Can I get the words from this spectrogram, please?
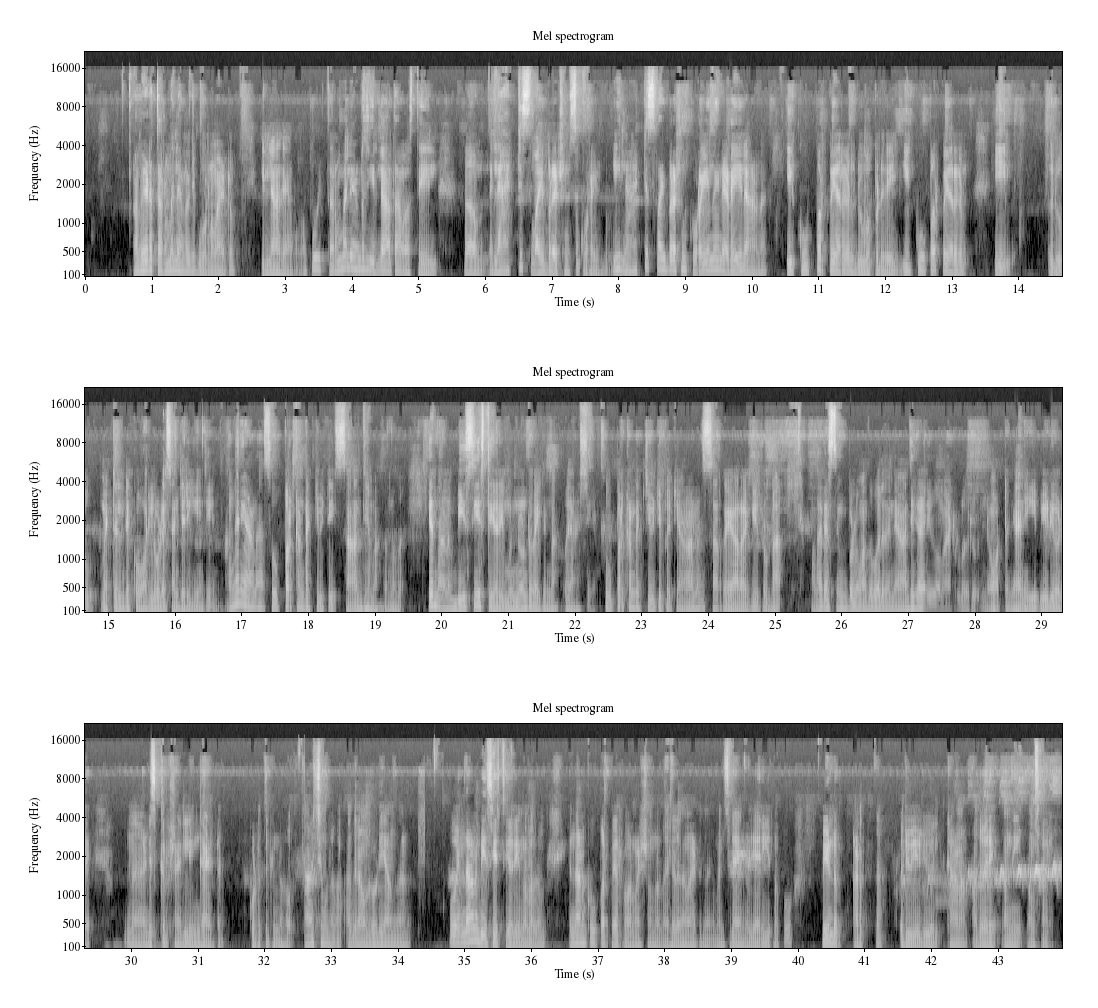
അവയുടെ തെർമൽ എനർജി പൂർണമായിട്ടും ഇല്ലാതെയാകും അപ്പോൾ ഈ തെർമൽ എനർജി ഇല്ലാത്ത അവസ്ഥയിൽ ലാറ്റിസ് വൈബ്രേഷൻസ് കുറയുന്നു. ഈ ലാറ്റിസ് വൈബ്രേഷൻ കുറയുന്നതിനിടയിലാണ് ഈ കൂപ്പർ പെയറുകൾ രൂപപ്പെടുകയും ഈ കൂപ്പർ പെയറുകൾ ഈ ഒരു മെറ്റലിന്റെ കോറിലൂടെ സഞ്ചരിക്കുകയും ചെയ്യുന്നു. അങ്ങനെയാണ് സൂപ്പർ കണ്ടക്ടിവിറ്റി സാധ്യമാകുന്നത് എന്നാണ് ബി സി എസ് തിയറി മുന്നോട്ട് വയ്ക്കുന്ന ഒരാശയം. സൂപ്പർ കണ്ടക്ടിവിറ്റി പറ്റി ആനന്ദ് സാർ തയ്യാറാക്കിയിട്ടുള്ള വളരെ സിമ്പിളും അതുപോലെ തന്നെ ആധികാരികവുമായിട്ടുള്ള ഒരു നോട്ട് ഞാൻ ഈ വീഡിയോയുടെ ഡിസ്ക്രിപ്ഷനിൽ ലിങ്കായിട്ട് കൊടുത്തിട്ടുണ്ടാവും. ആവശ്യമുള്ളവർ അത് ഡൗൺലോഡ് ചെയ്യാവുന്നതാണ്. അപ്പോൾ എന്താണ് ബി സി എസ് തിയറി എന്നുള്ളതും എന്താണ് കൂപ്പർ പെയർ ഫോർമേഷൻ എന്നുള്ളത് ലളിതമായിട്ട് നിങ്ങൾക്ക് മനസ്സിലായെന്ന് വിചാരിക്കുന്നു. അപ്പോൾ വീണ്ടും അടുത്ത ഒരു വീഡിയോയിൽ കാണാം. അതുവരെ നന്ദി നമസ്കാരം.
